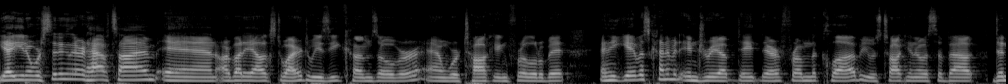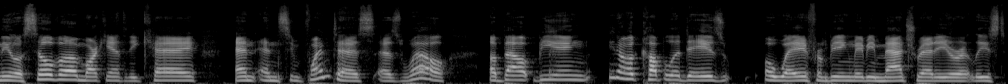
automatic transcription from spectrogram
Yeah, you know, we're sitting there at halftime, and our buddy Alex Dwyer Dweezy comes over, and we're talking for a little bit. And he gave us kind of an injury update there from the club. He was talking to us about Danilo Silva, Mark Anthony Kaye, and and Cifuentes as well about being, you know, a couple of days away from being maybe match ready or at least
